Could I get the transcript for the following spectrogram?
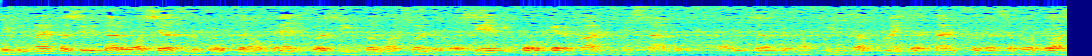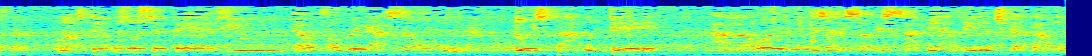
Ele vai facilitar o acesso do profissional médico às informações do paciente em qualquer parte do Estado. Paulo César Martins dá mais detalhes sobre essa proposta. Nós temos o CPF, é a obrigação do Estado ter a organização de saber a vida de cada um.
